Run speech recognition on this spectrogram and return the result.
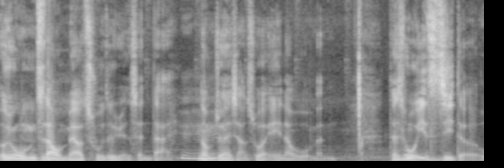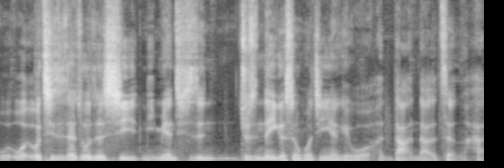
因为我们知道我们要出这个原声带，嗯、那我们就在想说，哎，那我们。但是我一直记得，我我我其实，在做这戏里面，其实就是那个生活经验给我很大很大的震撼。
